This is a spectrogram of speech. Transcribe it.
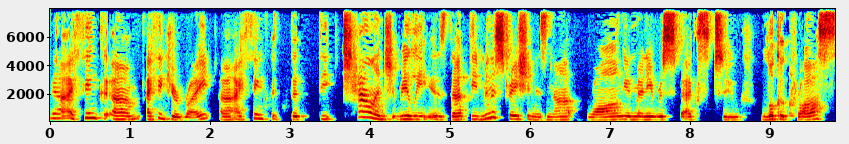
Yeah, I think um, I think you're right. Uh, I think that, that the challenge really is that the administration is not wrong in many respects to look across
